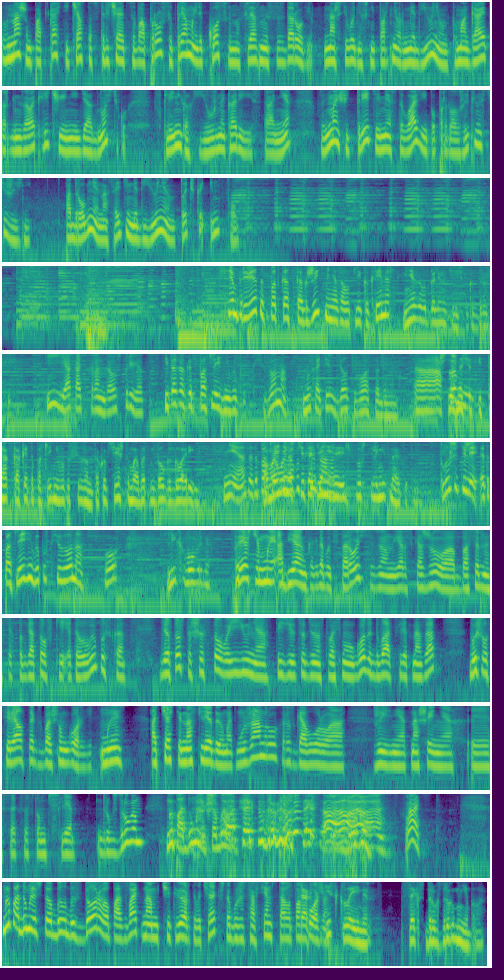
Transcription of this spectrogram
В нашем подкасте часто встречаются вопросы, прямо или косвенно связанные со здоровьем. Наш сегодняшний партнер MedUnion помогает организовать лечение и диагностику в клиниках Южной Кореи, стране, занимающей третье место в Азии по продолжительности жизни. Подробнее на сайте medunion.info. Всем привет, это подкаст «Как жить». Меня зовут Лика Кремер. Меня зовут Галина Тимченко. Здравствуйте. И я, Катя Крангаус, привет. И так как это последний выпуск сезона, мы хотели сделать его особенным. А, что особенно... значит и так, как это последний выпуск сезона? Такое впечатление, что мы об этом долго говорили. Нет, это последний выпуск сезона. По-моему, или слушатели не знают этого. Слушатели, это последний выпуск сезона. О, Лик вовремя. Прежде чем мы объявим, когда будет второй сезон, я расскажу об особенностях подготовки этого выпуска. Дело в том, что 6 июня 1998 года, 20 лет назад, вышел сериал «Секс в большом городе». Мы отчасти наследуем этому жанру, разговору о жизни, отношениях и сексе в том числе друг с другом. Мы подумали, что, было секс с друг другом. Секс с друг другом. Хватит. Мы подумали, что было бы здорово позвать нам четвертого человека, чтобы уже совсем стало похоже. Так, дисклеймер. Секс друг с другом не было.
